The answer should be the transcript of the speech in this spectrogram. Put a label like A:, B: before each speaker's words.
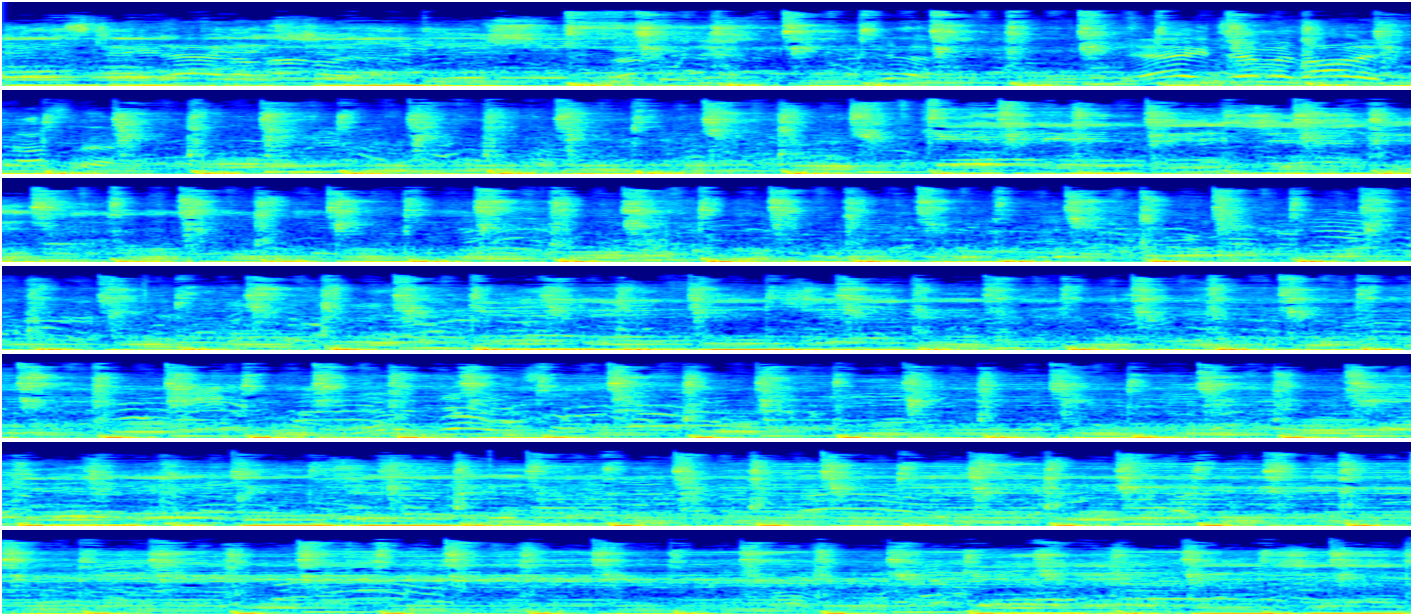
A: Nie, na pewno. Nie, idziemy dalej w trasę.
